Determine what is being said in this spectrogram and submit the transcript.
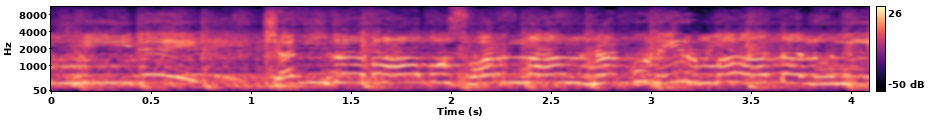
మీదే. చంద్రబాబు స్వర్ణాంధ్రకు నిర్మాతలు మీ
